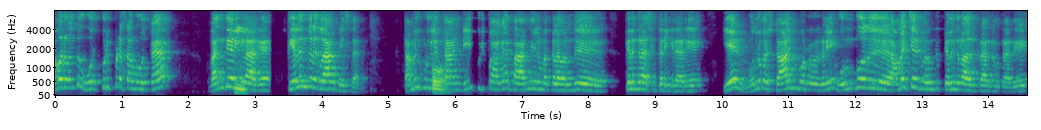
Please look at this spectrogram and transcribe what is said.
அவர் வந்து ஒரு குறிப்பிட்ட சமூகத்தை வந்தேரிகளாக தெலுங்கர்களாக பேசுறாரு. தமிழ் குடிகளை. தாண்டி குறிப்பாக இப்ப அறிஞர் மக்களை வந்து தெலுங்கரா சித்தரிக்கிறாரு. ஏன்? முதல்வர் ஸ்டாலின் போன்றவர்களே ஒன்பது அமைச்சர்கள் வந்து தெலுங்கரா இருக்கிறார்கள்ன்றாரு.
